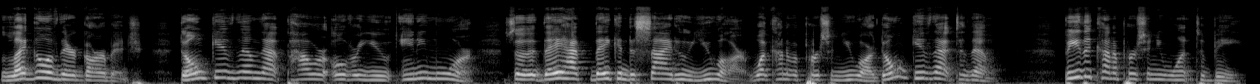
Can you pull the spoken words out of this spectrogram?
Let go of their garbage. Don't give them that power over you anymore so that they have they can decide who you are, what kind of a person you are. Don't give that to them. Be the kind of person you want to be.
